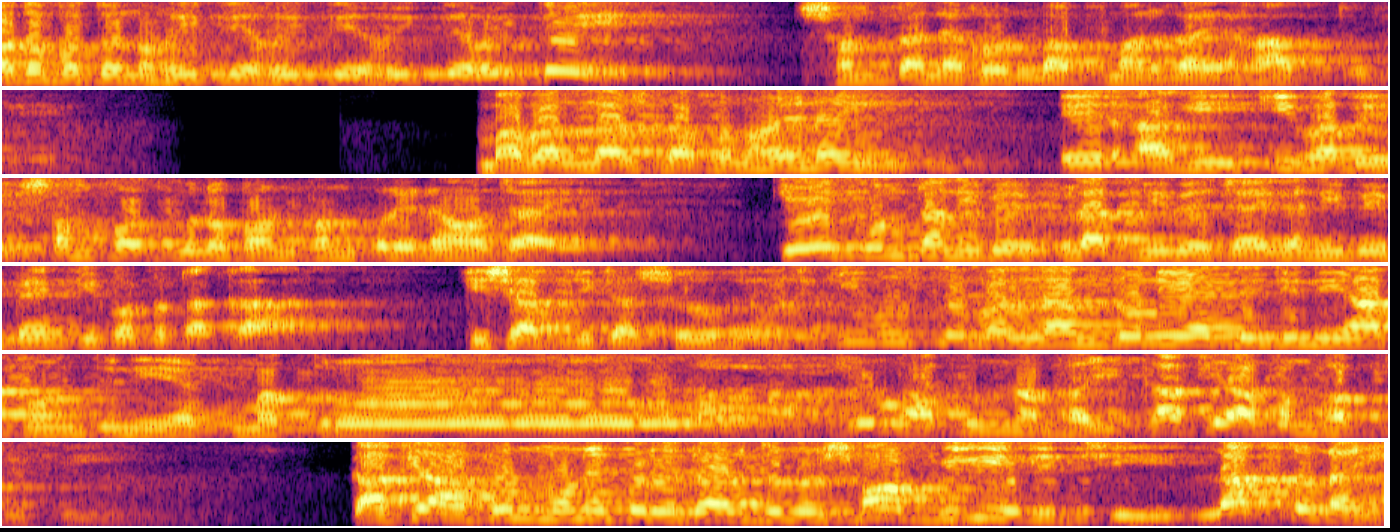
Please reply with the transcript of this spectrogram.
অধপতন হইতে হইতে হইতে হইতে সন্তান এখন বাপমার গায়ে হাত তোলে। বাবার লাশ দাফন হয় নাই এর আগে কীভাবে সম্পদগুলো বন্টন করে নেওয়া যায়? কে কোনটা নিবে ফ্ল্যাট নিবে জায়গা নিবে ব্যাংকে কত টাকা? হিসাব নিকাশ শুরু হয়েছে কি বুঝতে পারলাম? দুনিয়াতে যিনি আপন তিনি একমাত্র। কেউ আপন না ভাই কাকে আপন ভাবতেছি? কাকে আপন মনে করে তার জন্য সব বিলিয়ে দিচ্ছি লাভ তো নাই।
